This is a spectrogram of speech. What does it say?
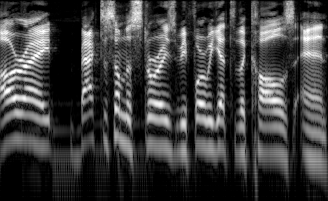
All right, back to some of the stories before we get to the calls. And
